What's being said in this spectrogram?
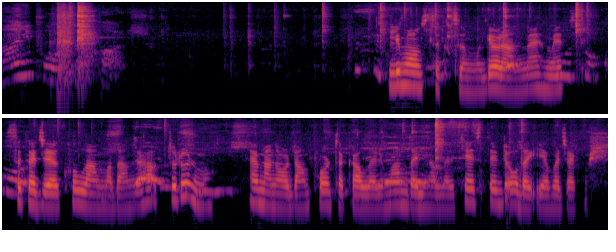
Yani portakal. Limon sıktığımı gören Mehmet sıkacağı kullanmadan rahat durur mu? Hemen oradan portakalları, mandalinaları kestirdi. O da yapacakmış.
